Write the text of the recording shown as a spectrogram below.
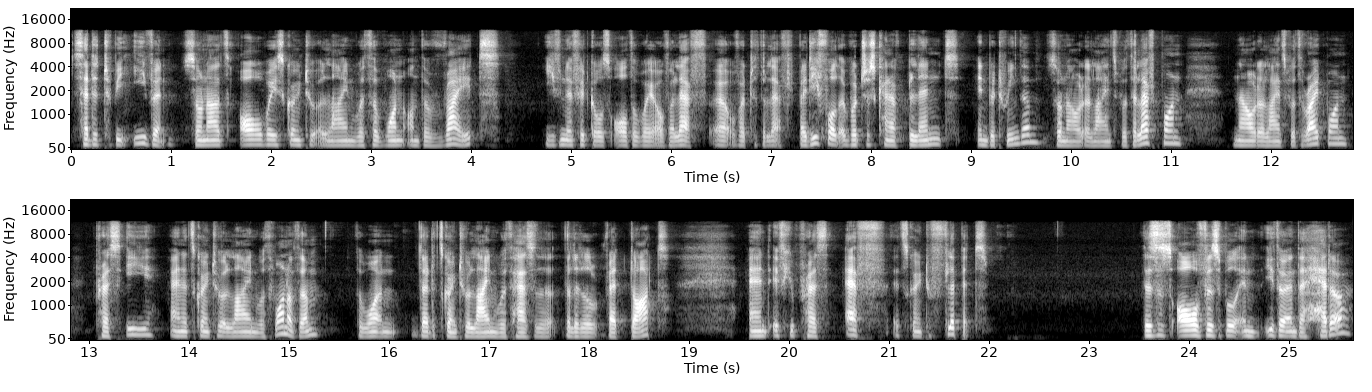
set it to be even. So now it's always going to align with the one on the right, even if it goes all the way over left, uh, over to the left. By default, it would just kind of blend in between them. So now it aligns with the left one, now it aligns with the right one. Press E, and it's going to align with one of them. The one that it's going to align with has the, the little red dot. And if you press F, it's going to flip it. This is all visible in either in the header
